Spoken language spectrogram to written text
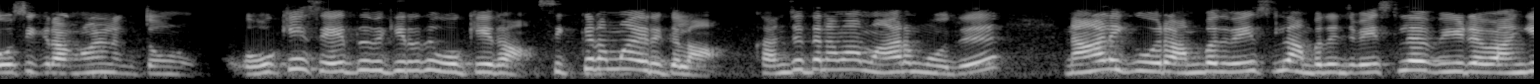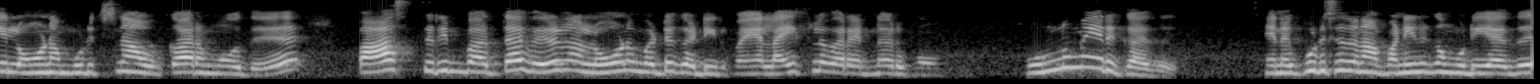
யோசிக்கிறாங்களோன்னு எனக்கு தோணும். ஓகே சேர்த்து வைக்கிறது ஓகே தான். சிக்கனமா இருக்கலாம். கஞ்சத்தனமா மாறும்போது நாளைக்கு ஒரு ஐம்பது வயசுல ஐம்பத்தஞ்சு வயசுல வீடை வாங்கி லோனை முடிச்சு நான் உட்காரும் போது பாஸ் திரும்பி பார்த்தா வெறும் நான் லோனை மட்டும் கட்டியிருப்பேன். என் லைஃப்ல வேற என்ன இருக்கும்? ஒண்ணுமே இருக்காது. எனக்கு பிடிச்சதை நான் பண்ணியிருக்க முடியாது.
